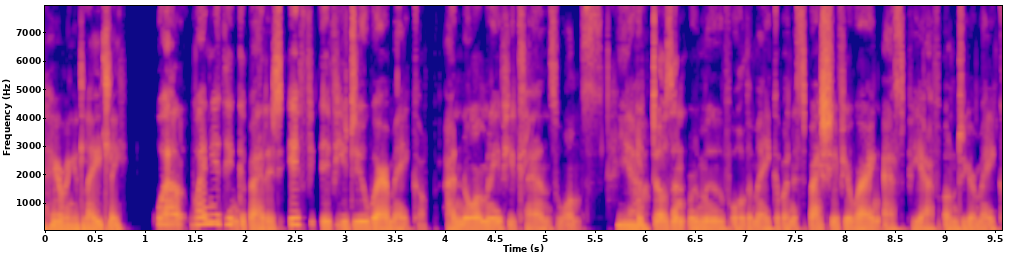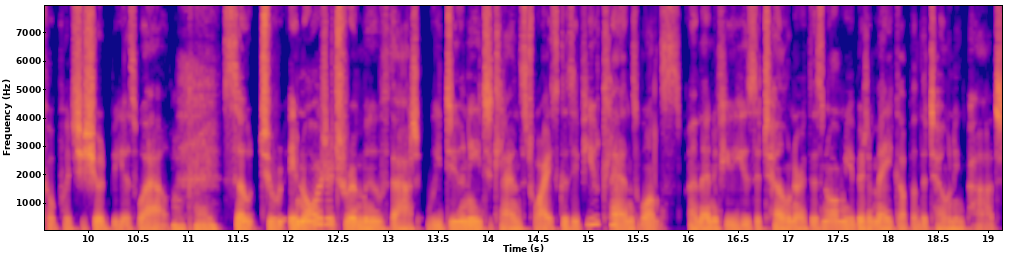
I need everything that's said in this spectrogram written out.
hearing it lately? Well, when you think about it, if if you do wear makeup, and normally if you cleanse once, Yeah. it doesn't remove all the makeup, and especially if you're wearing SPF under your makeup, which you should be as well. okay. So, to in order to remove that, we do need to cleanse twice. Because if you cleanse once, and then if you use a toner, there's normally a bit of makeup on the toning pad.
